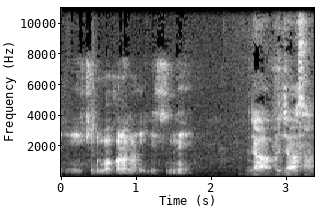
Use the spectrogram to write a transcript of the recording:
えーちょっとわからないですね。じゃあ藤原さん。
